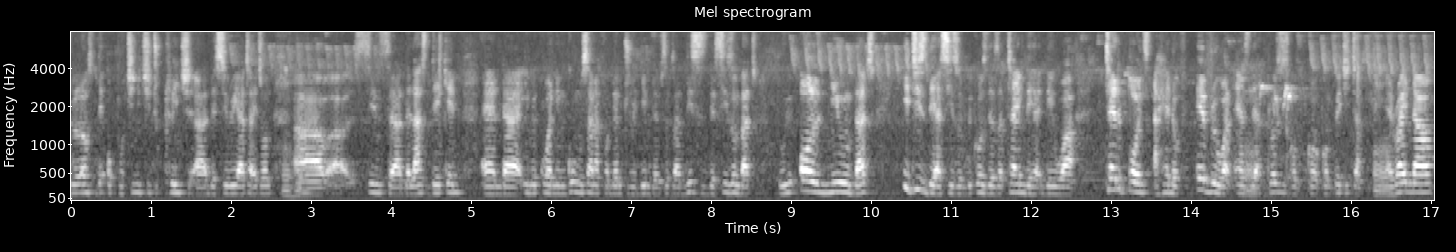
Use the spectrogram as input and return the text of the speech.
lost the opportunity to clinch uh, the Serie A title uh, uh, since uh, the last decade, and uh, imekuwa ni ngumu sana for them to redeem themselves. And this is the season that we all knew that it is their season because there's a time they they were 10 points ahead of everyone else, their closest com- com- competitor. And right now,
